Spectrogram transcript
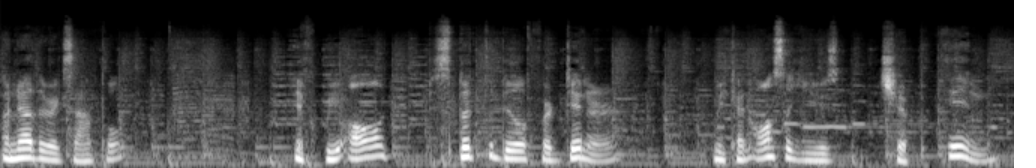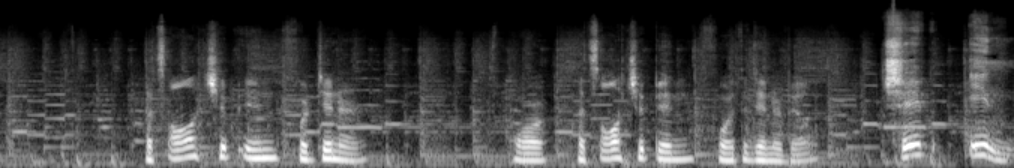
Another example if we all split the bill for dinner, we can also use chip in. Let's all chip in for dinner, or let's all chip in for the dinner bill. Chip in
